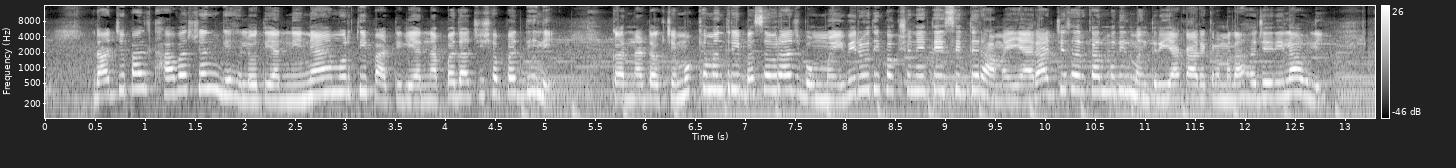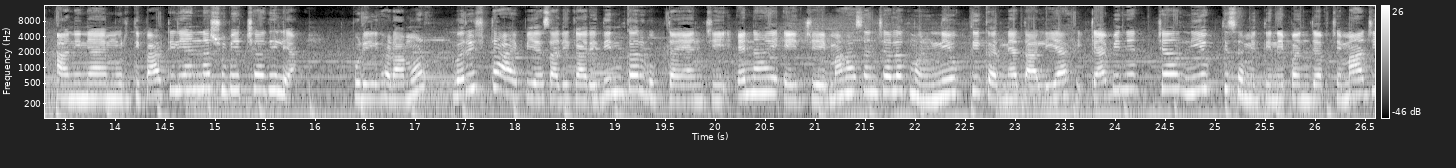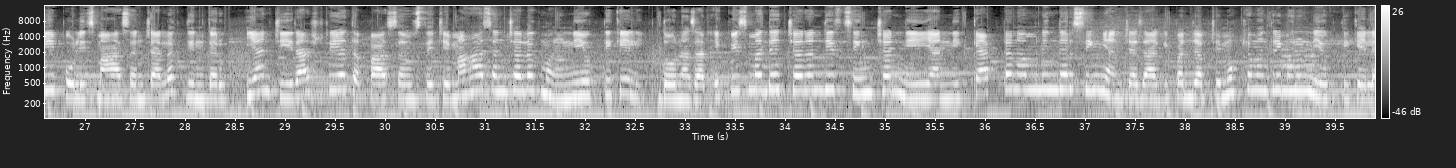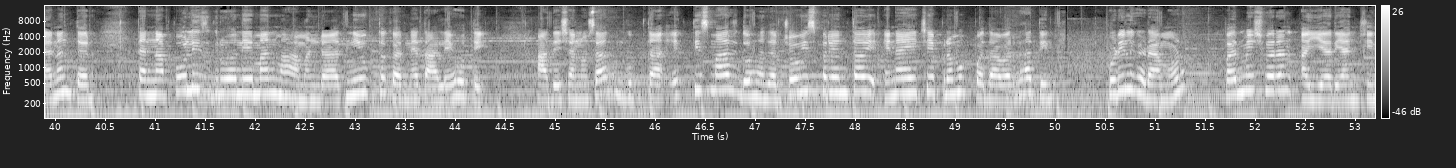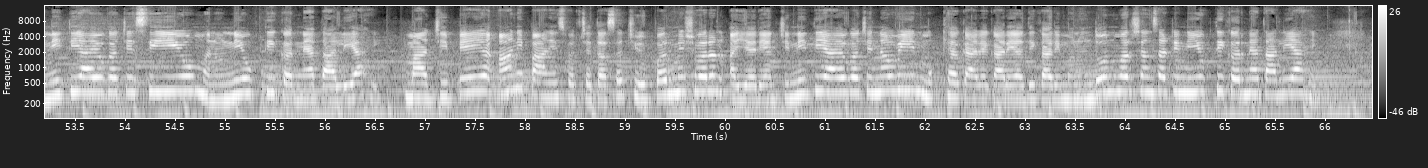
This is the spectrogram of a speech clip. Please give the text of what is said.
राज्यपाल थावरचंद गेहलोत यांनी न्यायमूर्ती पाटील यांना पदाची शपथ दिली. कर्नाटकचे मुख्यमंत्री बसवराज बोम्मई विरोधी पक्षनेते सिद्धरामय्या राज्य सरकारमधील मंत्री या कार्यक्रमाला हजेरी लावली. आणि न्यायमूर्ती पाटील यांना शुभेच्छा दिल्या. पुढील घडामोड वरिष्ठ आय पी एस अधिकारी दिनकर गुप्ता यांची एन आय एचे महासंचालक म्हणून नियुक्ती करण्यात आली आहे. कॅबिनेटच्या नियुक्ती समितीने पंजाबचे माजी पोलीस महासंचालक दिनकर यांची राष्ट्रीय तपास संस्थेचे महासंचालक म्हणून नियुक्ती केली. दोन हजार एकवीसमध्ये चरणजीत सिंग चन्नी यांनी कॅप्टन अमरिंदर सिंग यांच्या जागी पंजाबचे मुख्यमंत्री म्हणून नियुक्ती केल्यानंतर त्यांना पोलीस गृहनिर्माण महामंडळात नियुक्त करण्यात आले होते. आदेशानुसार गुप्ता एकतीस मार्च दोन हजार चोवीसपर्यंत एन आय एचे प्रमुख पदावर राहतील. पुढील घडामोड परमेश्वरन अय्यर यांची नीती आयोगाचे सीईओ म्हणून नियुक्ती करण्यात आली आहे. माजी पेय आणि पाणी स्वच्छता सचिव परमेश्वरन अय्यर यांची नीती आयोगाचे नवीन मुख्य कार्यकारी अधिकारी म्हणून दोन वर्षांसाठी नियुक्ती करण्यात आली आहे.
